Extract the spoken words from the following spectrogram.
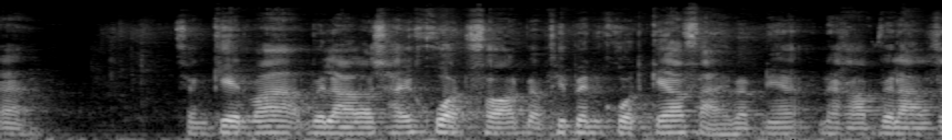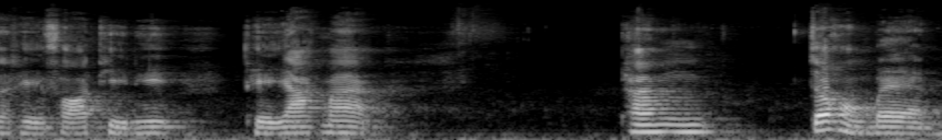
อะสังเกตว่าเวลาเราใช้ขวดซอสแบบที่เป็นขวดแก้วใสแบบนี้นะครับ เวลาเราจะเทซอสทีนี่เทยากมาก ทางเจ้าของแบรนด์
